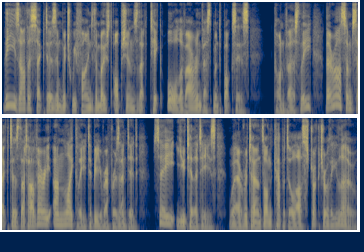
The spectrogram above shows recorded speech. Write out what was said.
These are the sectors in which we find the most options that tick all of our investment boxes. Conversely, there are some sectors that are very unlikely to be represented, say utilities, where returns on capital are structurally low.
